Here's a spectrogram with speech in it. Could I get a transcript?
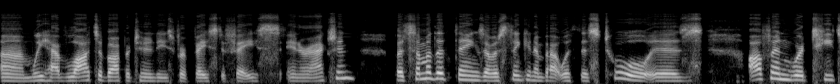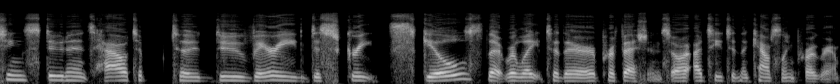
um, we have lots of opportunities for face-to-face -face interaction but some of the things I was thinking about with this tool is often we're teaching students how to to do very discrete skills that relate to their profession. So I, I, teach in the counseling program.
